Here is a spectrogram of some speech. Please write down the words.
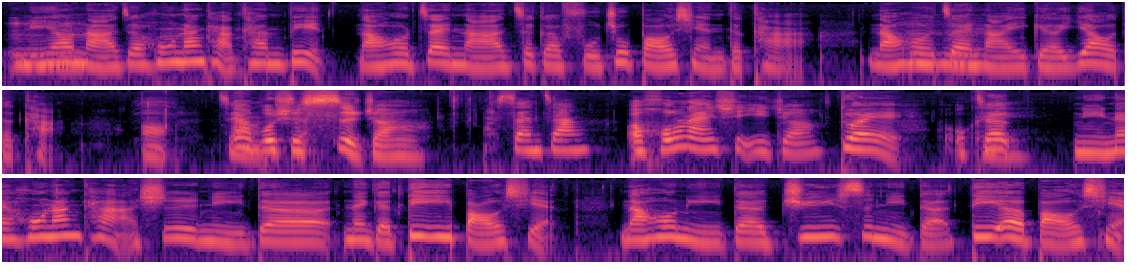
嗯、你要拿着红蓝卡看病，然后再拿这个辅助保险的卡，然后再拿一个药的卡、嗯、哦。这样那不是四张，三张哦。红蓝是一张，对。OK，你那红蓝卡是你的那个第一保险，然后你的 G 是你的第二保险，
